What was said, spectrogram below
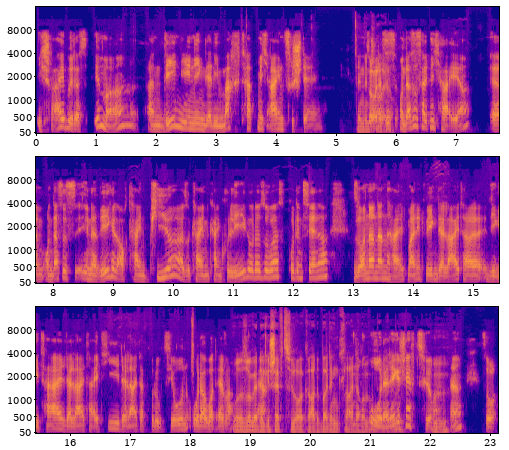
Ich schreibe das immer an denjenigen, der die Macht hat, mich einzustellen. Den so, das ist, und das ist halt nicht HR, ähm, und das ist in der Regel auch kein Peer, also kein, kein Kollege oder sowas potenzieller, sondern dann halt meinetwegen der Leiter Digital, der Leiter IT, der Leiter Produktion oder whatever. Oder sogar ja. der Geschäftsführer, gerade bei den kleineren. Oder der Geschäftsführer. Mhm. Ja. So,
